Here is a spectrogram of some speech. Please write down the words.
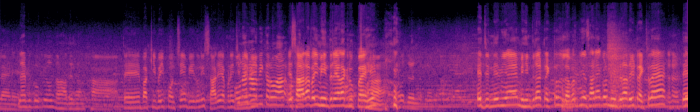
ਲੈਣੇ। ਲੈ ਵੀ ਗੋਪੀ ਹੁਣ ਦਹਾ ਦੇ ਸਾਨੂੰ। ਹਾਂ ਤੇ ਬਾਕੀ ਬਈ ਪਹੁੰਚੇ ਆ ਵੀਰ ਹੁਣੀ ਸਾਰੇ ਆਪਣੇ ਜਿੰਨੇ ਉਹਨਾਂ ਨਾਲ ਵੀ ਵੀ ਕਰੋ ਇਹ ਸਾਰਾ ਬਈ ਮਹਿੰਦਰੇ ਵਾਲਾ ਗਰੁੱਪ ਹੈ ਇਹ। ਇਹ ਜਿੰਨੇ ਵੀ ਆ ਮਹਿੰਦਰਾ ਟਰੈਕਟਰ ਲਵਰ ਵੀ ਆ ਸਾਰਿਆਂ ਕੋਲ ਮਹਿੰਦਰਾ ਦੇ ਟਰੈਕਟਰ ਹੈ ਤੇ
